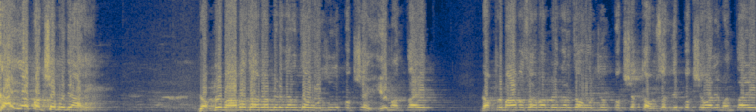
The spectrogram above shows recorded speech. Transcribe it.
काय या पक्षामध्ये आहे? डॉक्टर बाबासाहेब आंबेडकरांचा ओरिजिनल पक्ष हे म्हणतायत. डॉक्टर बाबासाहेब आंबेडकरचा ओरिजिनल पक्ष कंसातले पक्षवाले म्हणतायत.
